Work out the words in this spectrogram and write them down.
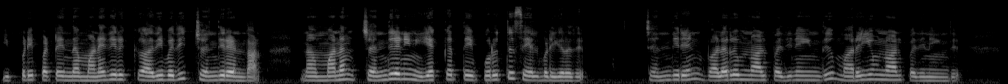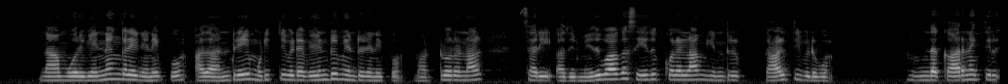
இப்படிப்பட்ட இந்த மனதிற்கு அதிபதி சந்திரன்தான் நம் மனம் சந்திரனின் இயக்கத்தை பொறுத்து செயல்படுகிறது. சந்திரன் வளரும் நாள் பதினைந்து மறையும் நாள் பதினைந்து. நாம் ஒரு எண்ணங்களை நினைப்போம் அது அன்றே முடித்துவிட வேண்டும் என்று நினைப்போம். மற்றொரு நாள் சரி அது மெதுவாக செய்து கொள்ளலாம் என்று தாழ்த்தி விடுவோம். இந்த காரணத்தில்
